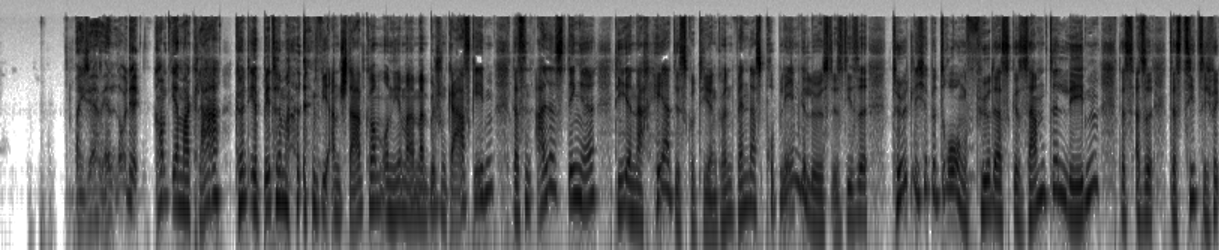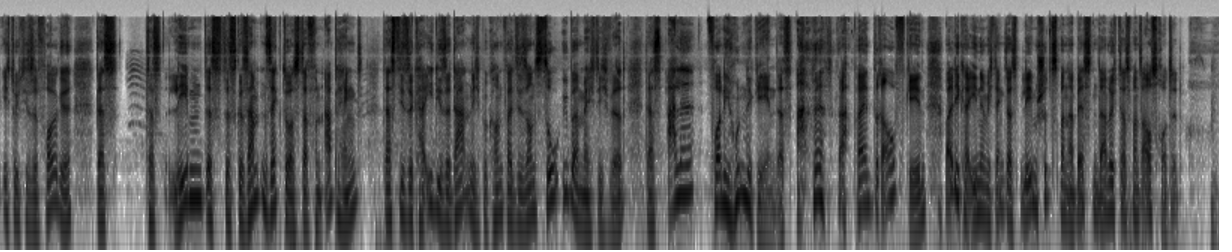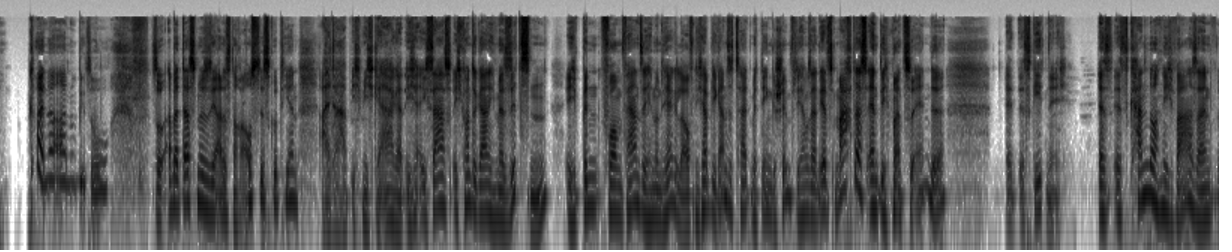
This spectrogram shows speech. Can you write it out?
Und ich sage, Leute, kommt ihr mal klar? Könnt ihr bitte mal irgendwie an den Start kommen und hier mal, mal ein bisschen Gas geben? Das sind alles Dinge, die ihr nachher diskutieren könnt, wenn das Problem gelöst ist. Diese tödliche Bedrohung für das gesamte Leben, das, also, das zieht sich wirklich durch diese Folge, dass das Leben des, des gesamten Sektors davon abhängt, dass diese KI diese Daten nicht bekommt, weil sie sonst so übermächtig wird, dass alle vor die Hunde gehen, dass alle dabei draufgehen, weil die KI nämlich denkt, das Leben schützt man am besten dadurch, dass man es ausrottet. Keine Ahnung wieso. So, aber das müssen sie alles noch ausdiskutieren. Alter, hab ich mich geärgert. Ich, ich saß, ich konnte gar nicht mehr sitzen. Ich bin vorm Fernseher hin und her gelaufen. Ich habe die ganze Zeit mit denen geschimpft. Die haben gesagt, jetzt mach das endlich mal zu Ende. Äh, es geht nicht es, es kann doch nicht wahr sein.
